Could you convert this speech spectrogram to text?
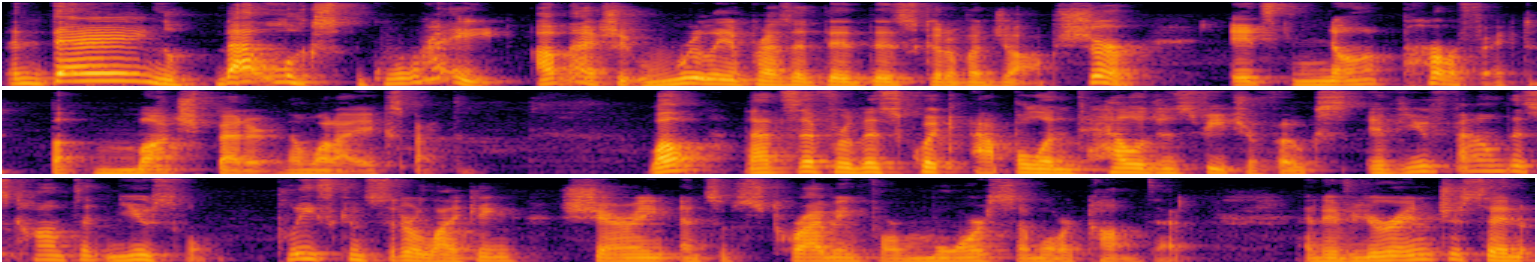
And dang, that looks great. I'm actually really impressed it did this good of a job. Sure, it's not perfect, but much better than what I expected. Well, that's it for this quick Apple Intelligence feature, folks. If you found this content useful, please consider liking, sharing, and subscribing for more similar content. And if you're interested in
